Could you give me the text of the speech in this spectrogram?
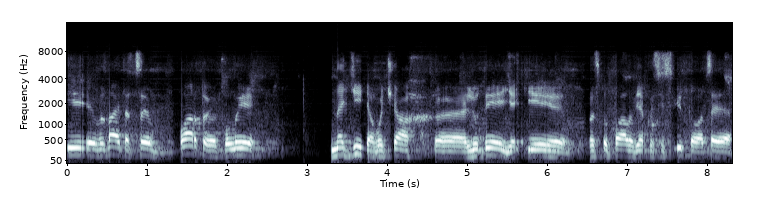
І ви знаєте, це варто, коли надія в очах е, людей, які виступали в якості свідків. А це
